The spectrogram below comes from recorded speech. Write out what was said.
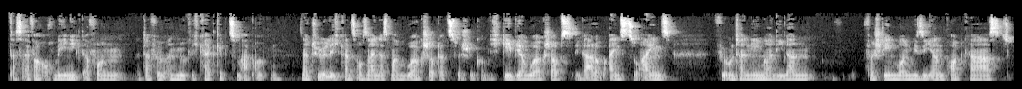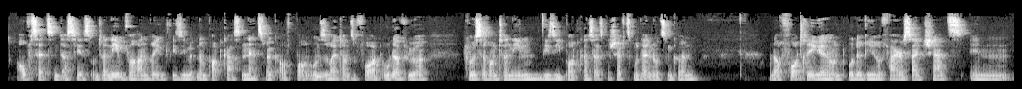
dass einfach auch wenig davon dafür an Möglichkeit gibt zum Abrücken. Natürlich kann es auch sein, dass mal ein Workshop dazwischen kommt. Ich gebe ja Workshops, egal ob eins zu eins, für Unternehmer, die dann verstehen wollen, wie sie ihren Podcast aufsetzen, dass sie das Unternehmen voranbringt, wie sie mit einem Podcast ein Netzwerk aufbauen und so weiter und so fort. Oder für größere Unternehmen, wie sie Podcasts als Geschäftsmodell nutzen können. Und auch Vorträge und moderiere Fireside-Chats in,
